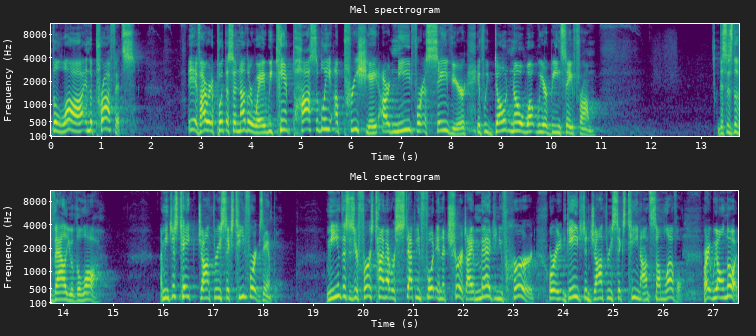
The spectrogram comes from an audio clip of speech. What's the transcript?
the law and the prophets. If I were to put this another way, we can't possibly appreciate our need for a Savior if we don't know what we are being saved from. This is the value of the law. I mean, just take John 3:16 for example. Mean, if this is your first time ever stepping foot in a church, I imagine you've heard or engaged in John 3:16 on some level. Right? We all know it.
